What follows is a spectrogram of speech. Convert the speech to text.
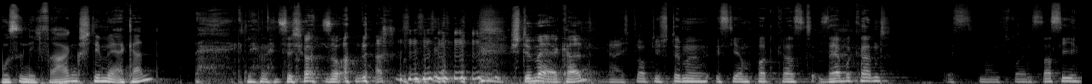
Musst du nicht fragen, Stimme erkannt? Clemens ist schon so am Lachen. Stimme erkannt. Ja, ich glaube, die Stimme ist hier im Podcast sehr bekannt. Ist mein Freund Sassi,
